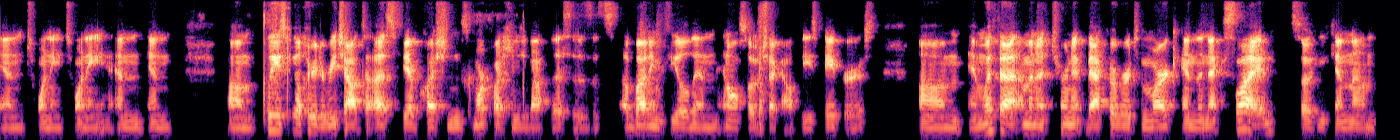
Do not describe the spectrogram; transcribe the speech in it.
in 2020. And, and um, please feel free to reach out to us if you have questions, more questions about this as it's a budding field and, and also check out these papers. Um, and with that, I'm gonna turn it back over to Mark in the next slide so he can um,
